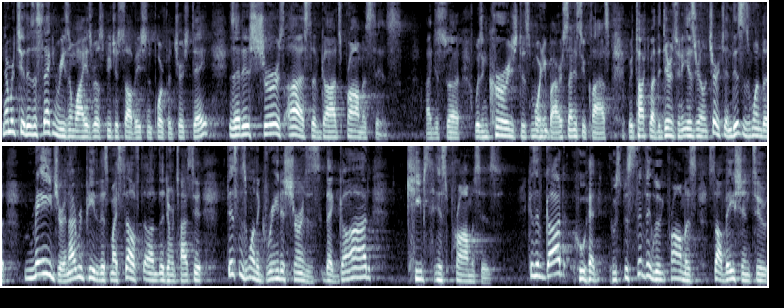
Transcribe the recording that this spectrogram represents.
Number two, there's a second reason why Israel's future salvation is important for the church today, is that it assures us of God's promises. I just uh, was encouraged this morning by our Sunday school class. We talked about the difference between Israel and church, and this is one of the major, and I repeated this myself on the different times too. This is one of the great assurances that God keeps his promises. Because if God, who had who specifically promised salvation to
